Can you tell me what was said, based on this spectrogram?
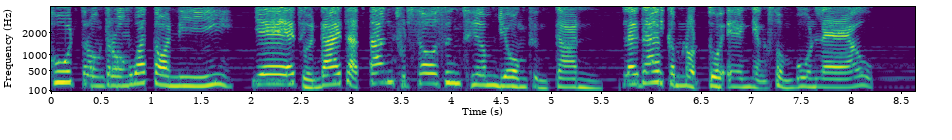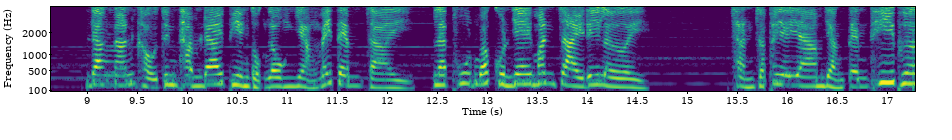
พูดตรงๆว่าตอนนี้ เย่เฉินได้จัดตั้งชุดโซ่ซึ่งเชื่อมโยงถึงกัน และได้กำหนดตัวเองอย่างสมบูรณ์แล้วดังนั้นเขาจึงทำได้เพียงตกลงอย่างไม่เต็มใจ และพูดว่าคุณเย่มั่นใจได้เลย ฉันจะพยายามอย่างเต็มที่เพื่อ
